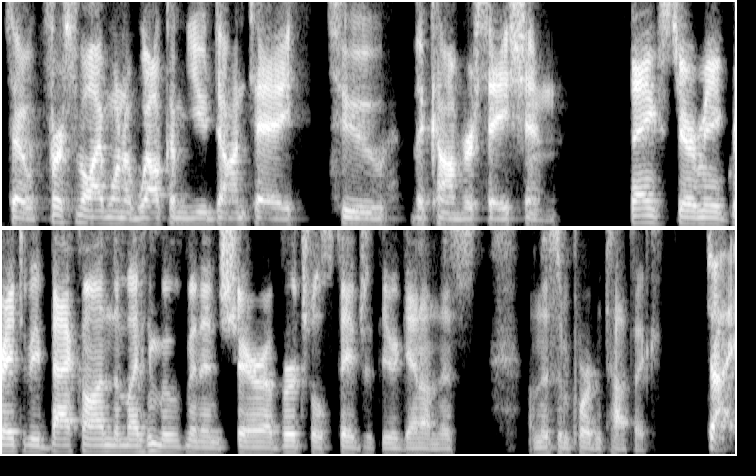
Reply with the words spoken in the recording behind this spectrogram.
So, first of all, I want to welcome you, Dante, to the conversation. Thanks, Jeremy. Great to be back on the Money Movement and share a virtual stage with you again on this on this important topic. So, I,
